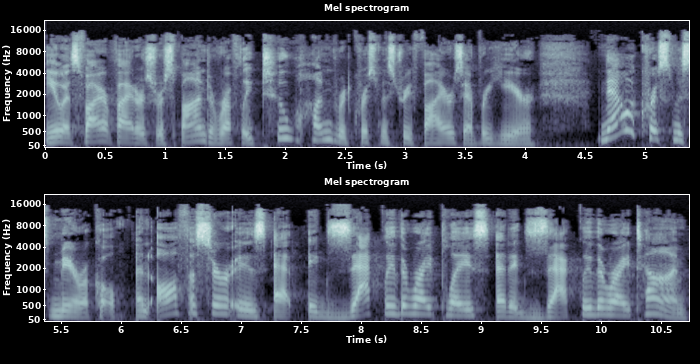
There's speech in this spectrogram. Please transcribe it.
U.S. firefighters respond to roughly 200 Christmas tree fires every year. Now, a Christmas miracle. An officer is at exactly the right place at exactly the right time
